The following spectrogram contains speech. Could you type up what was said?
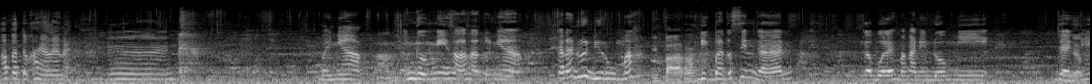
apa tuh Kak Helena Hmm, banyak Indomie salah satunya karena dulu di rumah Ih parah. dibatasin kan nggak boleh makan Indomie jadi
